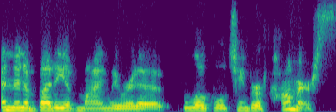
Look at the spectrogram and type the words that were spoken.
And then a buddy of mine, we were at a local chamber of commerce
